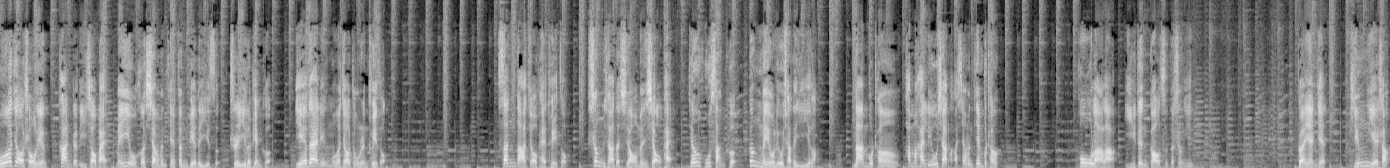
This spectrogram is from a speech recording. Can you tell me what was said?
魔教首领看着李小白没有和向问天分别的意思，迟疑了片刻，也带领魔教众人退走。三大教派退走，剩下的小门小派、江湖散客更没有留下的意义了。难不成他们还留下打向问天不成？呼啦啦一阵告辞的声音。转眼间，平野上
